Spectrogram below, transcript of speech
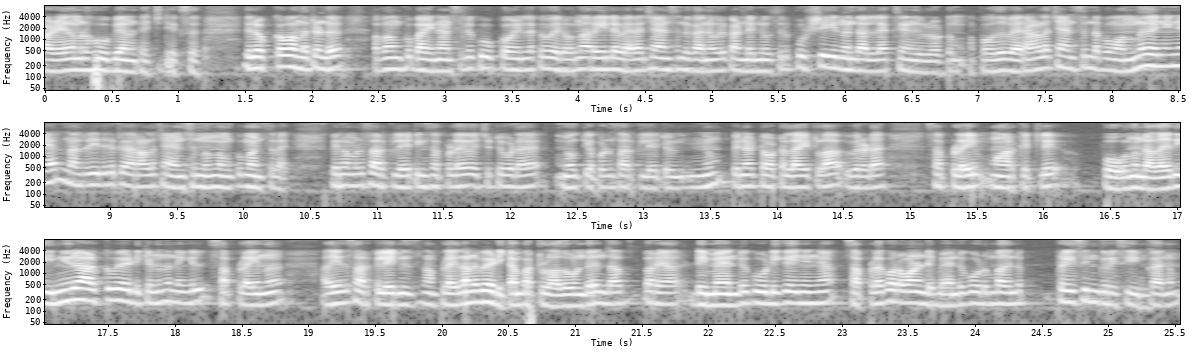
പഴയ നമ്മുടെ ഹൂബിയാണ് എച്ച് ഡി എക്സ് ഇതിലൊക്കെ വന്നിട്ടുണ്ട്. അപ്പോൾ നമുക്ക് ബൈനാൻസിൽ കോയിനിലൊക്കെ വരുമെന്ന് അറിയില്ല. വരാൻ ചാൻസ് ഉണ്ട്. കാരണം ഒരു കണ്ടിന്യൂസിൽ പുഷ് ചെയ്യുന്നുണ്ട് എല്ലാ എക്സ്ചേഞ്ചുകളിലോട്ടും അപ്പോൾ അത് വരാനുള്ള ചാൻസ് ഉണ്ട്. അപ്പോൾ വന്നു കഴിഞ്ഞ് കഴിഞ്ഞാൽ നല്ല രീതിയിൽ കയറാനുള്ള ചാൻസ് ഉണ്ടെന്ന് നമുക്ക് മനസ്സിലായി. പിന്നെ നമ്മൾ സർക്കുലേറ്റിംഗ് സപ്ലൈ വെച്ചിട്ട് ഇവിടെ നോക്കിയപ്പോഴും സർക്കുലേറ്റിങ്ങും പിന്നെ ടോട്ടലായിട്ടുള്ള ഇവരുടെ സപ്ലൈ മാർക്കറ്റിൽ പോകുന്നുണ്ട്. അതായത് ഇനി ഒരാൾക്ക് മേടിക്കണമെന്നുണ്ടെങ്കിൽ സപ്ലൈന്ന് അതായത് സർക്കുലേറ്റിംഗ് സപ്ലൈ എന്നാണ് മേടിക്കാൻ പറ്റുള്ളൂ. അതുകൊണ്ട് എന്താ പറയുക ഡിമാൻഡ് കൂടി കഴിഞ്ഞ് കഴിഞ്ഞാൽ സപ്ലൈ കുറവാണ്. ഡിമാൻഡ് കൂടുമ്പോൾ അതിന്റെ പ്രൈസ് ഇൻക്രീസ് ചെയ്യും. കാരണം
